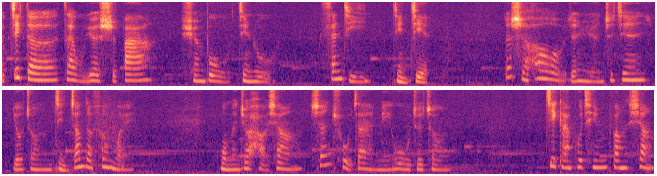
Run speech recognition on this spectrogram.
记得在五月十八宣布进入三级警戒，那时候人与人之间有种紧张的氛围，我们就好像身处在迷雾之中，既看不清方向，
